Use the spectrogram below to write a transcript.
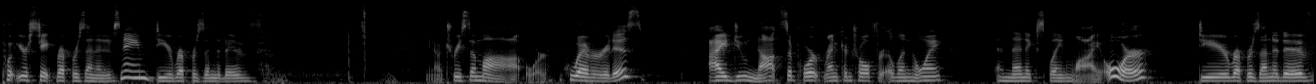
put your state representative's name, dear representative, you know, Theresa Mah or whoever it is. I do not support rent control for Illinois and then explain why. Or, dear representative,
